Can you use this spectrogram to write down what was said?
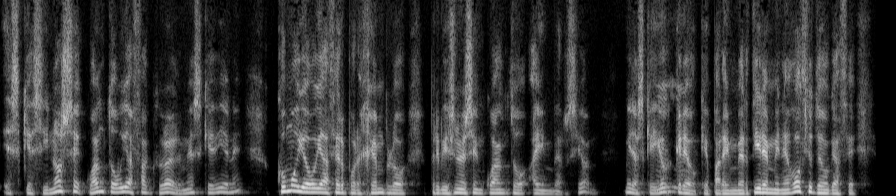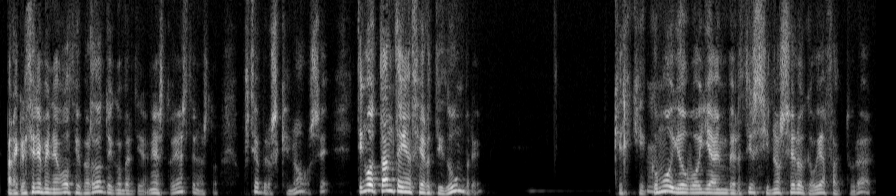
es que si no sé cuánto voy a facturar el mes que viene, ¿cómo yo voy a hacer, por ejemplo, previsiones en cuanto a inversión? Mira, es que yo creo que para invertir en mi negocio tengo que hacer, para crecer en mi negocio, perdón, tengo que invertir en esto, en esto, en esto. Hostia, pero es que no sé. Tengo tanta incertidumbre que es que, ¿cómo yo voy a invertir si no sé lo que voy a facturar?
